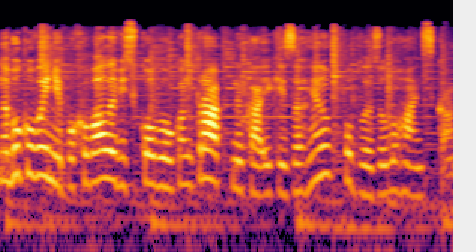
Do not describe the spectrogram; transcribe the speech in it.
На Буковині поховали військового контрактника, який загинув поблизу Луганська.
